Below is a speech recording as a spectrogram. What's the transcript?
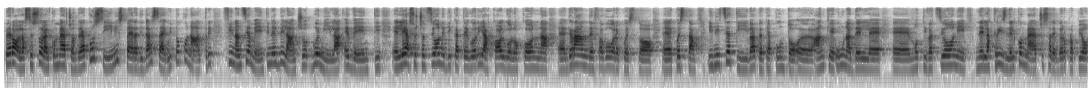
però l'assessore al commercio Andrea Corsini spera di dar seguito con altri finanziamenti nel bilancio 2020 e le associazioni di categoria accolgono con eh, grande favore questo, eh, questa iniziativa perché appunto eh, anche una delle eh, motivazioni nella crisi del commercio sarebbero proprio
